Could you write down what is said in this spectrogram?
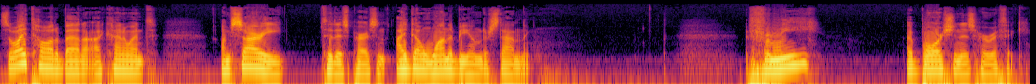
So I thought about it. I kind of went, I'm sorry to this person. I don't want to be understanding. For me, abortion is horrific.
